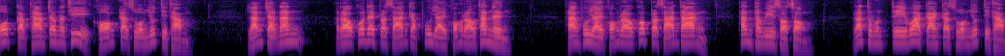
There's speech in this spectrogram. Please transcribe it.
พบกับทางเจ้าหน้าที่ของกระทรวงยุติธรรม หลังจากนั้นเราก็ได้ประสานกับผู้ใหญ่ของเราท่านหนึ่ง ทางผู้ใหญ่ของเราก็ประสานทางท่านทวีสอดส่อง รัฐมนตรีว่าการกระทรวงยุติธรรม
